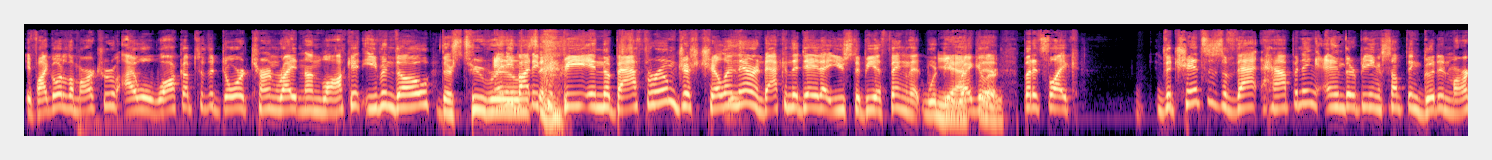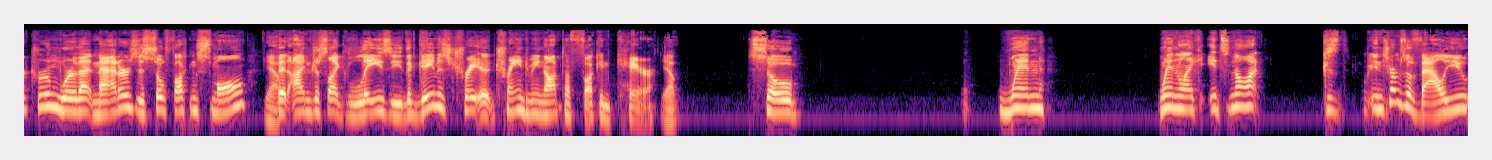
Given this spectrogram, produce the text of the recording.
if I go to the marked room, I will walk up to the door, turn right, and unlock it, even though There's two rooms. Anybody could be in the bathroom just chilling there. And back in the day, that used to be a thing that would be it regular. did. But it's like the chances of that happening and there being something good in marked room where that matters is so fucking small Yeah. that I'm just like lazy. The game has tra- uh, trained me not to fucking care. Yep. So when when like it's not because in terms of value,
